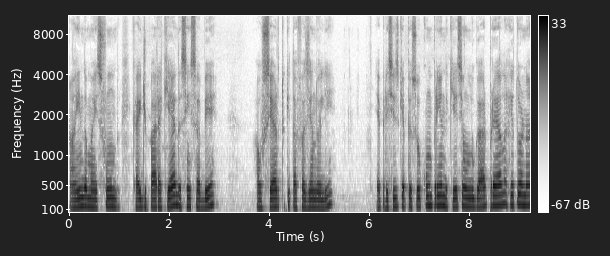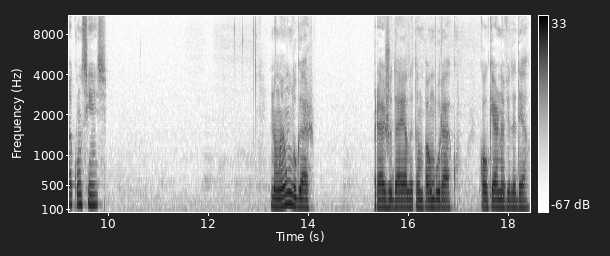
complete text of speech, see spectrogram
ainda mais fundo, cair de paraquedas sem saber ao certo o que está fazendo ali, é preciso que a pessoa compreenda que esse é um lugar para ela retornar à consciência. Não é um lugar para ajudar ela a tampar um buraco qualquer na vida dela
